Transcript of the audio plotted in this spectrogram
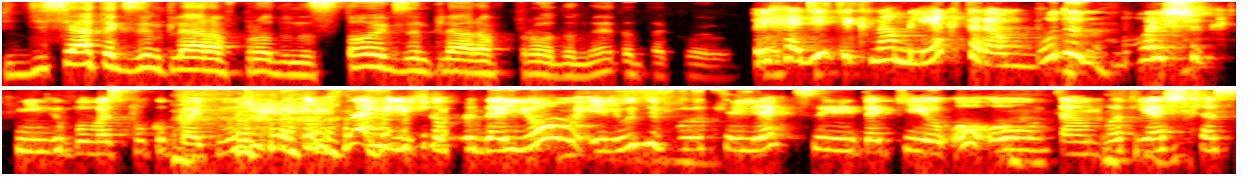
50 экземпляров продано, 100 экземпляров продано, это такое. Приходите к нам лекторам, будут больше книг по вас покупать. Мы же потом сами еще продаем, и люди после лекции такие, о-о, там, вот я сейчас,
